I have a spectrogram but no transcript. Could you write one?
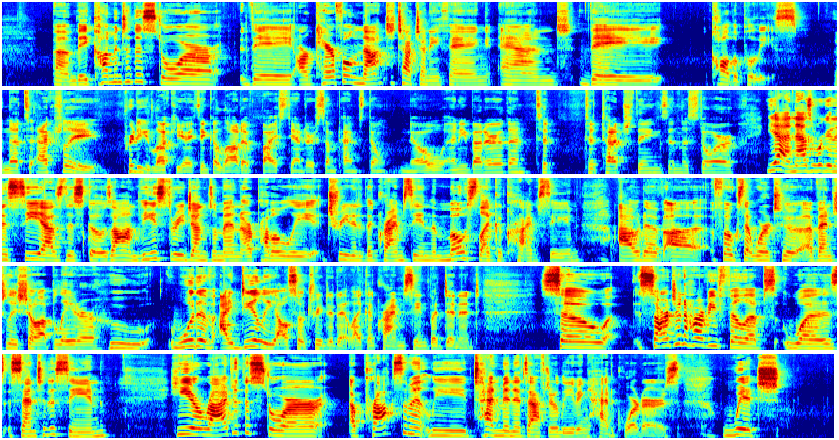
Um, they come into the store, they are careful not to touch anything, and they call the police. And that's actually pretty lucky. I think a lot of bystanders sometimes don't know any better than to to touch things in the store. Yeah, and as we're going to see as this goes on, these three gentlemen are probably treated the crime scene the most like a crime scene out of uh, folks that were to eventually show up later who would have ideally also treated it like a crime scene but didn't. So, Sergeant Harvey Phillips was sent to the scene. He arrived at the store approximately 10 minutes after leaving headquarters, which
